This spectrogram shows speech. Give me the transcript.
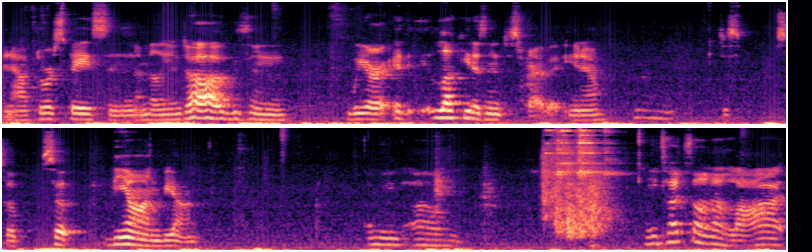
an outdoor space and a million dogs, and we are. It, lucky doesn't describe it, you know, mm-hmm. just so so beyond beyond. I mean, um, we touched on a lot,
